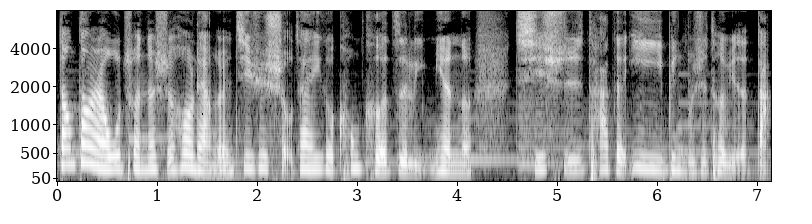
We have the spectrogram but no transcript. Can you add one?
当荡然无存的时候，两个人继续守在一个空壳子里面呢？其实它的意义并不是特别的大。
